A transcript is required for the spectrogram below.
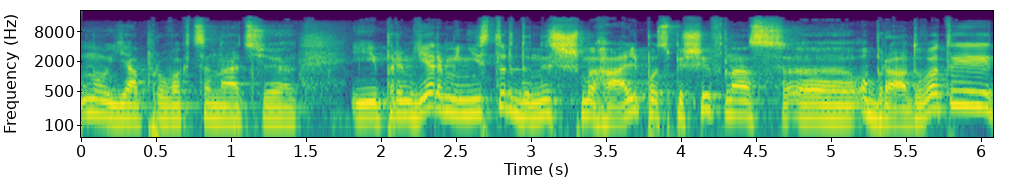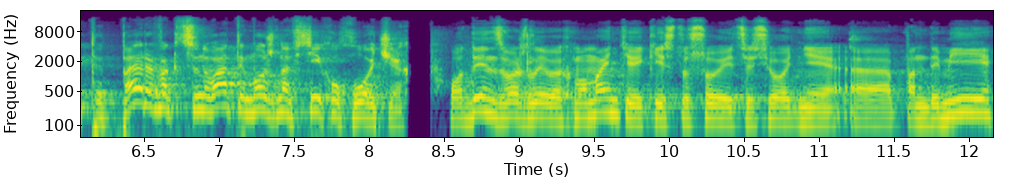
ну я про вакцинацію. І прем'єр-міністр Денис Шмигаль поспішив нас е, обрадувати. Тепер вакцинувати можна всіх охочих. Один з важливих моментів, який стосується сьогодні е, пандемії,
